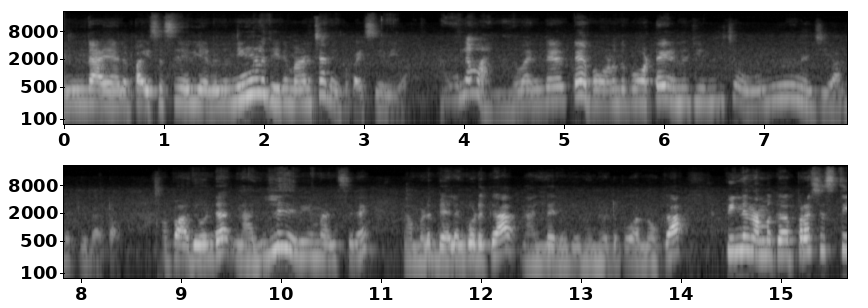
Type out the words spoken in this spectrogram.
എന്തായാലും പൈസ സേവ് ചെയ്യണമെന്ന് നിങ്ങൾ തീരുമാനിച്ചാൽ നിങ്ങൾക്ക് പൈസ സേവ് ചെയ്യാം. അതല്ല വന്ന് വന്നിട്ടെ പോണത് പോട്ടെ എന്ന് ചിന്തിച്ച് ഒന്നും ചെയ്യാൻ പറ്റില്ല കേട്ടോ. അപ്പോൾ അതുകൊണ്ട് നല്ല രീതിയിൽ മനസ്സിനെ നമ്മൾ ബലം കൊടുക്കുക നല്ല രീതിയിൽ മുന്നോട്ട് പോകാൻ നോക്കുക. പിന്നെ നമുക്ക് പ്രശസ്തി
